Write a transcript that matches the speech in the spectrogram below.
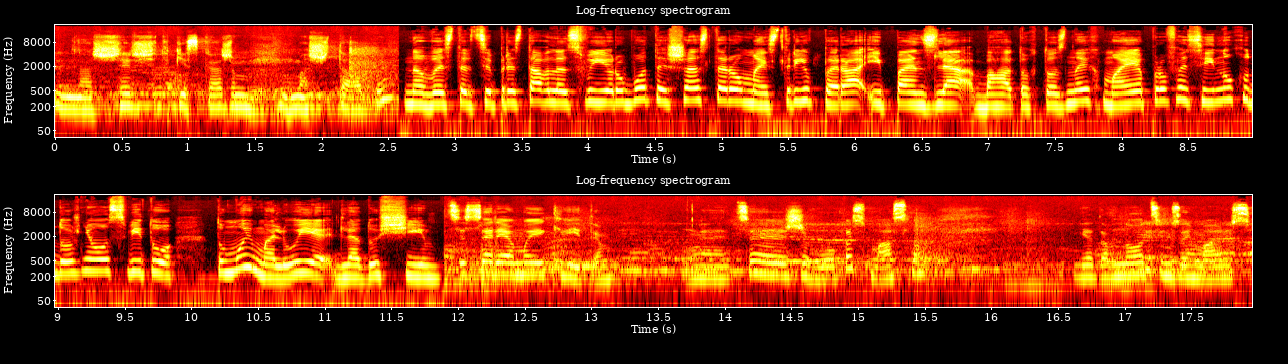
на ширші такі, скажімо, масштаби. На виставці представили свої роботи шестеро майстрів пера і пензля. Багато хто з них має професійну художню освіту, тому й малює для душі. Це серія Мої квіти. Е, Це живопис, масло. Я давно цим займаюся.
